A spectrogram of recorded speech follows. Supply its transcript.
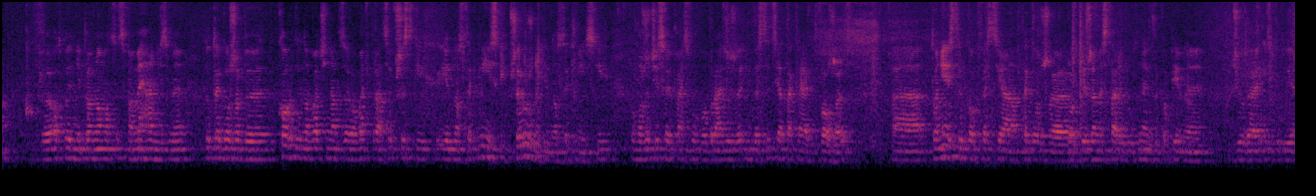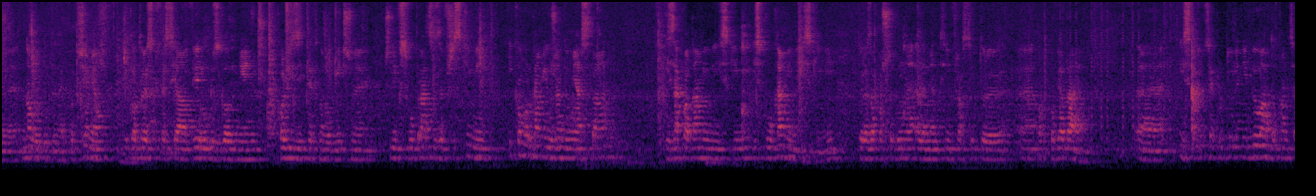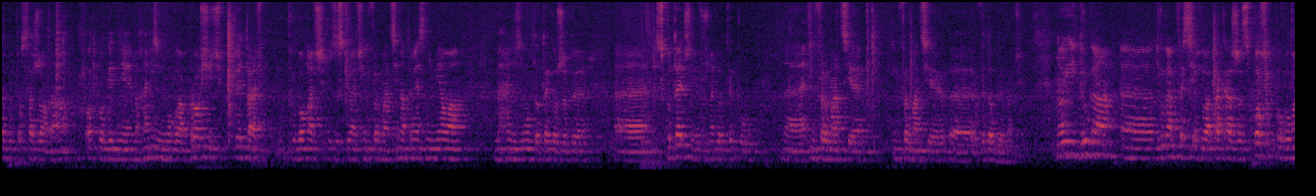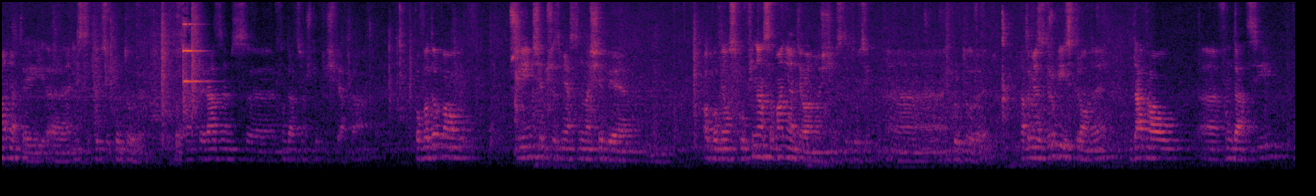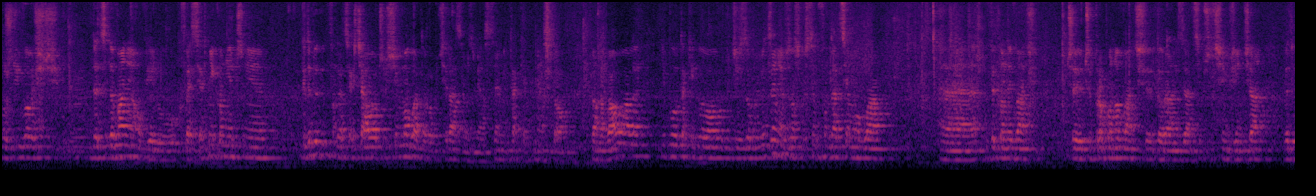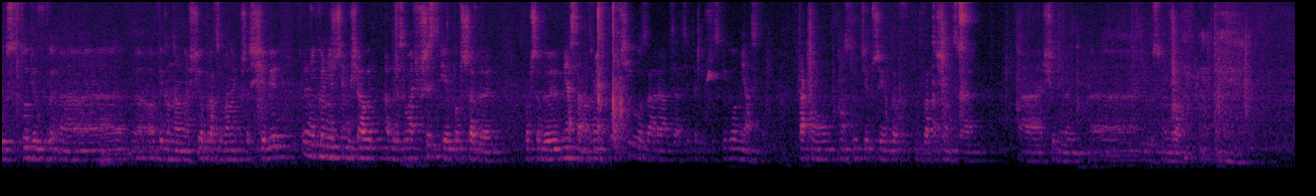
w odpowiednie pełnomocnictwa, mechanizmy do tego, żeby koordynować i nadzorować pracę wszystkich jednostek miejskich, przeróżnych jednostek miejskich, bo możecie sobie Państwo wyobrazić, że inwestycja taka jak dworzec, e, to nie jest tylko kwestia tego, że rozbierzemy stary budynek, wykopiemy dziurę i zbudujemy nowy budynek pod ziemią, tylko to jest kwestia wielu uzgodnień, kolizji technologicznych, czyli współpracy ze wszystkimi i komórkami Urzędu Miasta, i zakładami miejskimi, i spółkami miejskimi, które za poszczególne elementy infrastruktury e, odpowiadają. E, instytucja kultury nie była do końca wyposażona w odpowiednie mechanizmy, mogła prosić, pytać, próbować uzyskiwać informacje, natomiast nie miała mechanizmów do tego, żeby skutecznie różnego typu e, informacje, informacje e, wydobywać. No i druga, e, druga kwestia była taka, że sposób powołania tej e, instytucji kultury, to znaczy razem z e, Fundacją Sztuki Świata, powodował przyjęcie przez miasto na siebie obowiązku finansowania działalności instytucji e, kultury. Natomiast z drugiej strony dawał e, fundacji możliwość decydowania o wielu kwestiach, niekoniecznie Gdyby fundacja chciała, oczywiście mogła to robić razem z miastem i tak jak miasto planowało, ale nie było takiego gdzieś zobowiązania. W związku z tym fundacja mogła e, wykonywać czy, czy proponować do realizacji przedsięwzięcia według studiów e, wykonalności opracowanych przez siebie, które niekoniecznie musiały adresować wszystkie potrzeby, potrzeby miasta, natomiast płaciło za realizację tego wszystkiego miasto. Taką konstrukcję przyjęto w 2000 2007 i 2008 roku.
